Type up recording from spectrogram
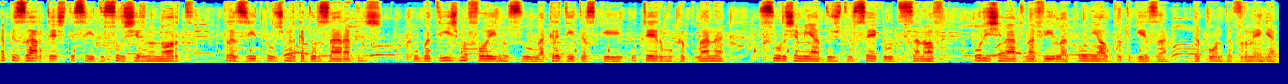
Apesar deste tecido surgir no norte, trazido pelos mercadores árabes, o batismo foi no sul. Acredita-se que o termo capulana surge a meados do século XIX, originado na vila colonial portuguesa da Ponta Vermelha.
